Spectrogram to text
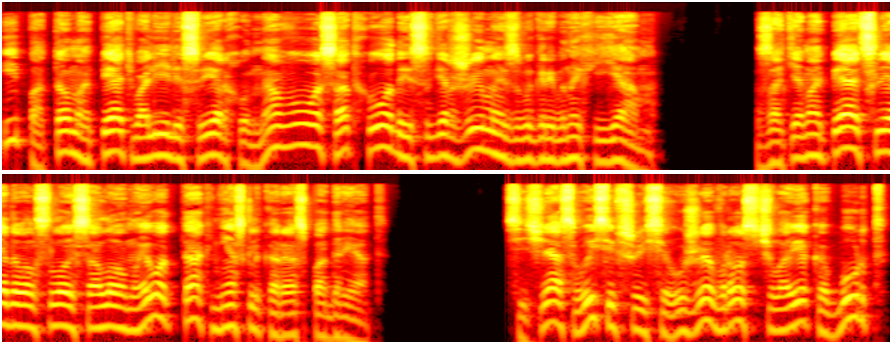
и потом опять валили сверху навоз, отходы и содержимое из выгребных ям. Затем опять следовал слой соломы, и вот так несколько раз подряд. Сейчас высевшийся уже в рост человека бурт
